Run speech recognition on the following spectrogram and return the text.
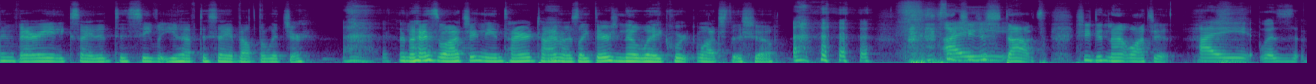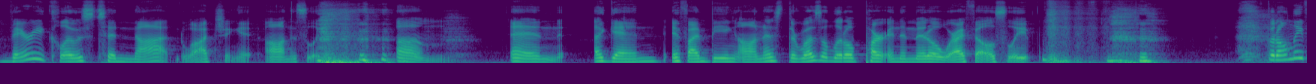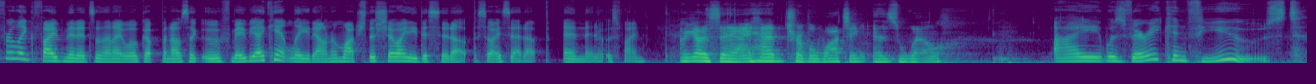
I'm very excited to see what you have to say about The Witcher. and I was watching the entire time. I was like, "There's no way Court watched this show." it's like she just stopped. She did not watch it. I was very close to not watching it, honestly. um, and again, if I'm being honest, there was a little part in the middle where I fell asleep. but only for like five minutes, and then I woke up and I was like, oof, maybe I can't lay down and watch this show. I need to sit up. So I sat up, and then it was fine. I gotta say, I had trouble watching as well. I was very confused.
